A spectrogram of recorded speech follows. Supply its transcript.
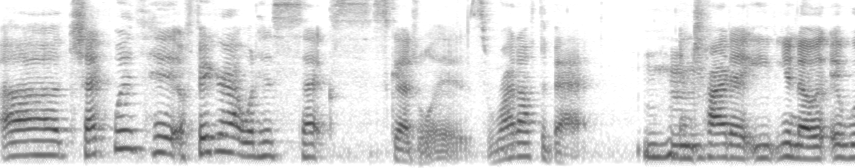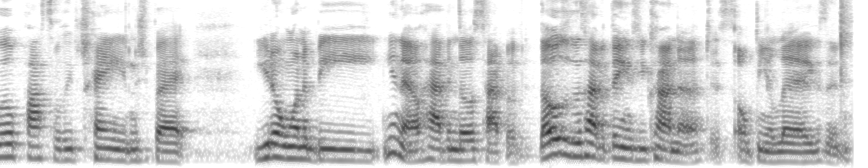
uh, check with his, figure out what his sex schedule is right off the bat, Mm-hmm. and try to, you know, it will possibly change, but you don't want to be, you know, having those type of those are the type of things you kind of just open your legs and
